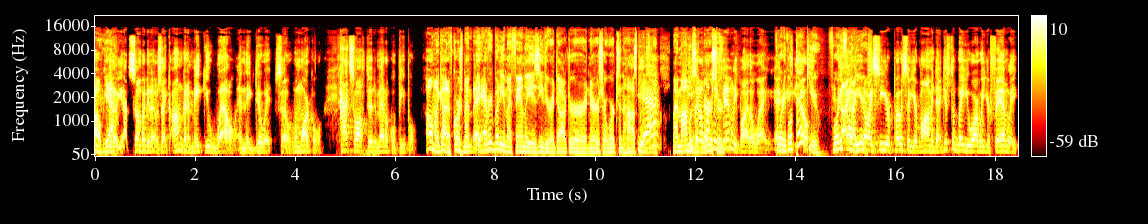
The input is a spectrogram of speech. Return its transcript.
Oh yeah. You know, you have somebody that was like, I'm going to make you well, and they do it. So remarkable. Hats off to the medical people. Oh my God! Of course, my everybody in my family is either a doctor or a nurse or works in hospitals. Yeah. my, my mom was you got a a nurse. lovely or, family, by the way. 40 well, thank know? you. Forty-five I, I- years. You know, I see your posts of your mom and dad, just the way you are with your family.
